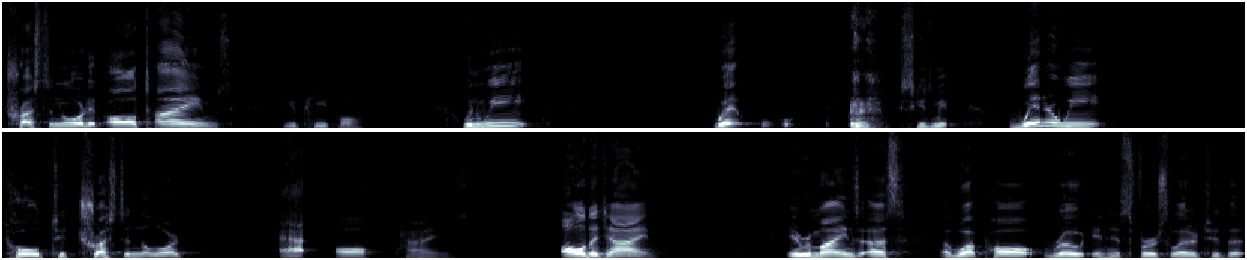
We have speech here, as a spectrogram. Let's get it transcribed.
Trust in the Lord at all times, you people. When we, when, excuse me, when are we told to trust in the Lord? At all times. All the time. It reminds us of what Paul wrote in his first letter to the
